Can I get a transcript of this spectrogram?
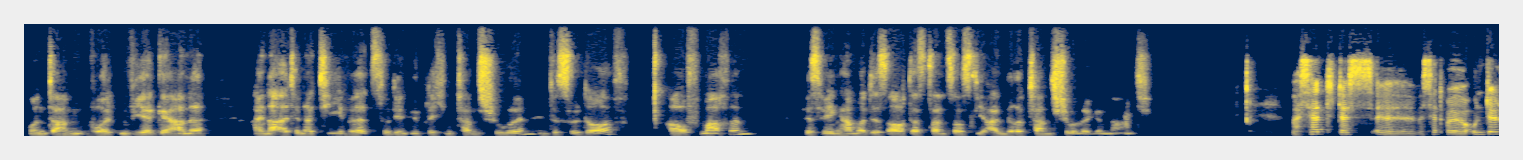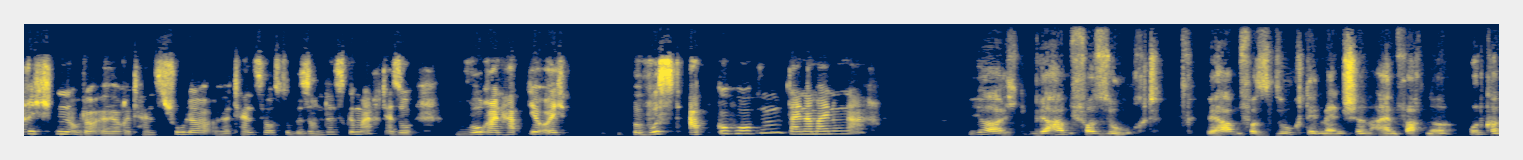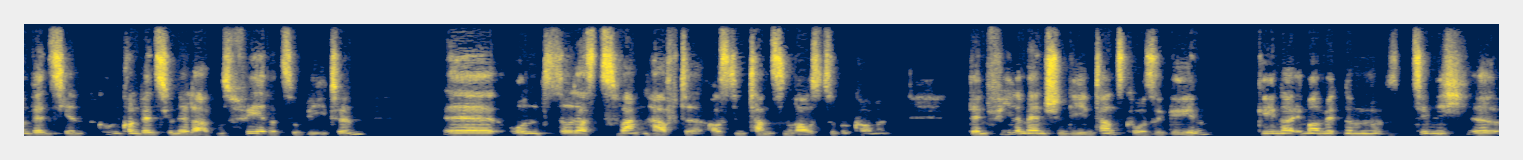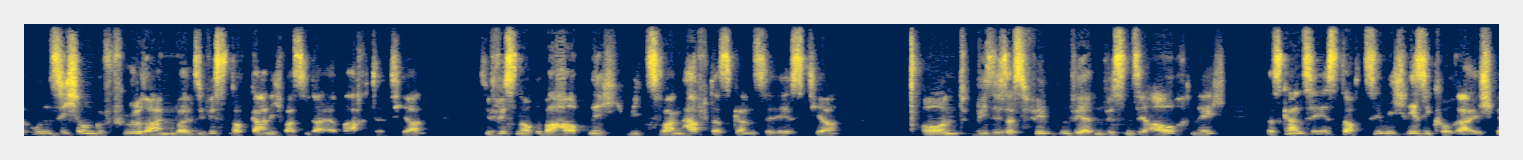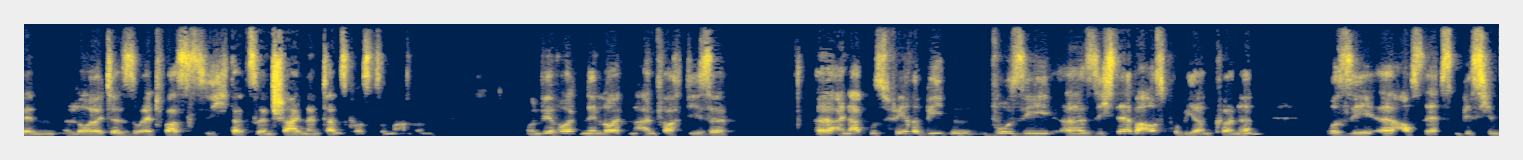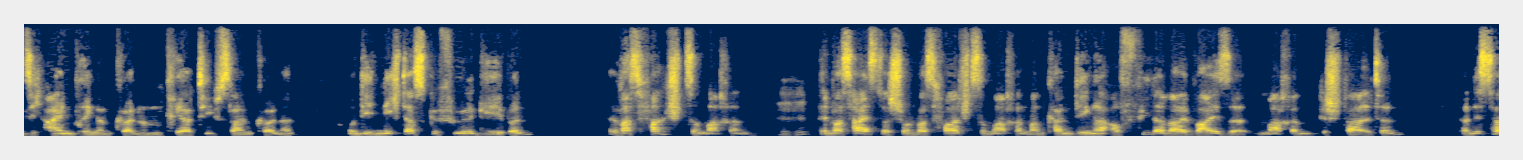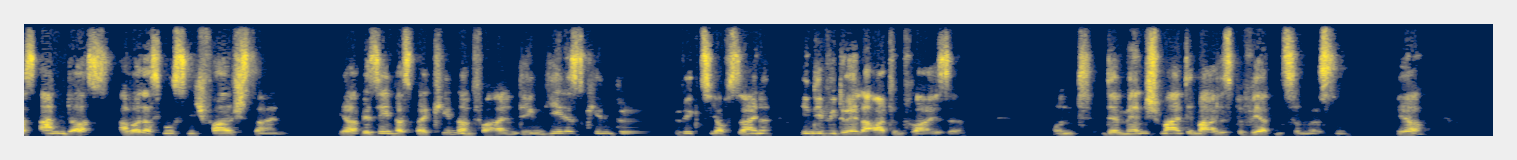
Und dann wollten wir gerne eine Alternative zu den üblichen Tanzschulen in Düsseldorf aufmachen. Deswegen haben wir das auch das Tanzhaus die andere Tanzschule genannt. Was hat das, äh, was hat euer Unterrichten oder eure Tanzschule, euer Tanzhaus so besonders gemacht? Also woran habt ihr euch bewusst abgehoben, deiner Meinung nach? Ja, ich, wir haben versucht. Wir haben versucht, den Menschen einfach eine unkonvention, unkonventionelle Atmosphäre zu bieten äh, und so das Zwanghafte aus dem Tanzen rauszubekommen. Denn viele Menschen, die in Tanzkurse gehen, gehen da immer mit einem ziemlich äh, unsicheren Gefühl rein, weil sie wissen doch gar nicht, was sie da erwartet, ja. Sie wissen auch überhaupt nicht, wie zwanghaft das Ganze ist, ja. Und wie sie das finden werden, wissen sie auch nicht. Das Ganze ist doch ziemlich risikoreich, wenn Leute so etwas sich dazu entscheiden, einen Tanzkurs zu machen. Und wir wollten den Leuten einfach diese äh, eine Atmosphäre bieten, wo sie äh, sich selber ausprobieren können wo sie äh, auch selbst ein bisschen sich einbringen können und kreativ sein können und ihnen nicht das Gefühl geben, was falsch zu machen. Mhm. Denn was heißt das schon, was falsch zu machen? Man kann Dinge auf vielerlei Weise machen, gestalten. Dann ist das anders, aber das muss nicht falsch sein. Ja, wir sehen das bei Kindern vor allen Dingen. Jedes Kind bewegt sich auf seine individuelle Art und Weise. Und der Mensch meint immer alles bewerten zu müssen. Ja?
